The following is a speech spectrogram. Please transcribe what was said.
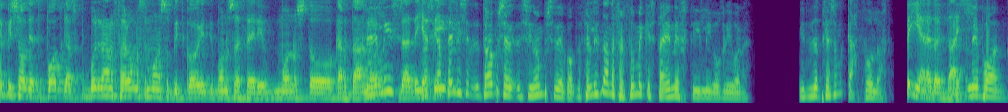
επεισόδια του podcast που μπορεί να αναφερόμαστε μόνο στο bitcoin, μόνο στο Ethereum, μόνο στο Cardano. Θέλεις, δηλαδή, βασικά γιατί... θέλεις, τώρα που σε, συγγνώμη που σε διακόπτω, θέλεις να αναφερθούμε και στα NFT λίγο γρήγορα; Γιατί δεν τα πιάσαμε καθόλου αυτά. Πήγαινε το εντάχει. Λοιπόν,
